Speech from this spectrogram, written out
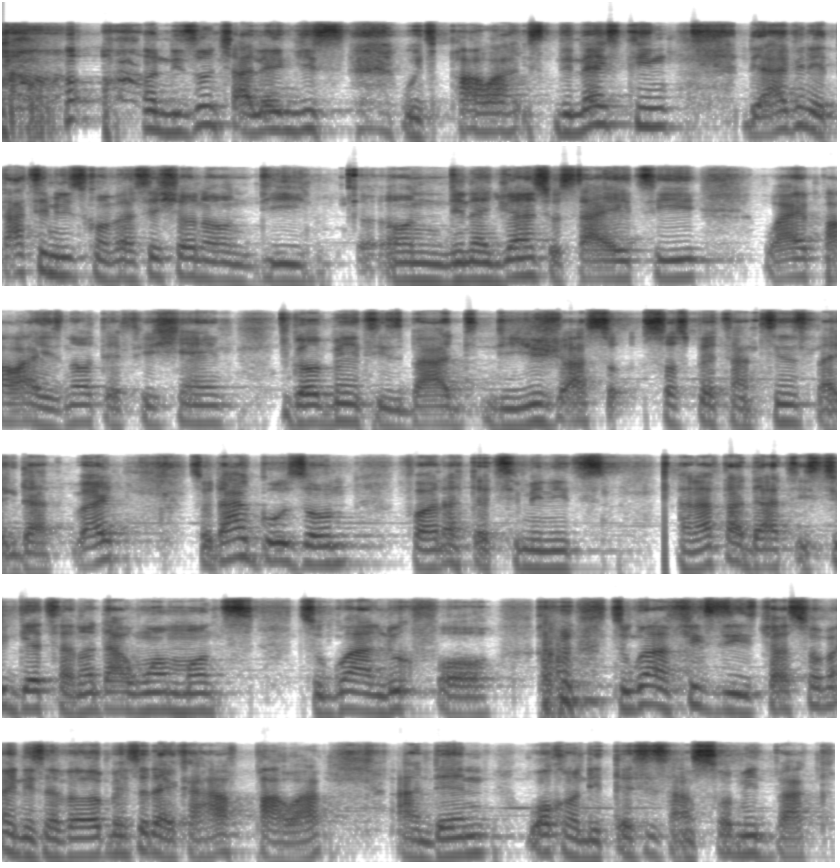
on his own challenges with power. It's the next thing, they're having a 30 minutes conversation on the on the Nigerian society, why power is not efficient, government is bad, the usual su- suspects and things like that, right? So that goes on for another 30 minutes and after that he still gets another one month to go and look for to go and fix the transformer in his environment so that he can have power and then work on the thesis and submit back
